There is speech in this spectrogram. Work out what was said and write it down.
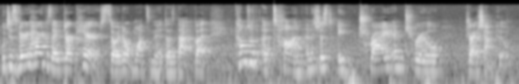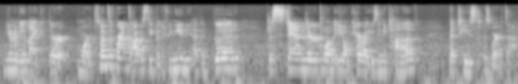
which is very hard because I have dark hair, so I don't want something that does that, but it comes with a ton and it's just a tried and true dry shampoo. You know what I mean? Like they're more expensive brands obviously, but if you need like a good, just standard one that you don't care about using a ton of, Batiste is where it's at.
